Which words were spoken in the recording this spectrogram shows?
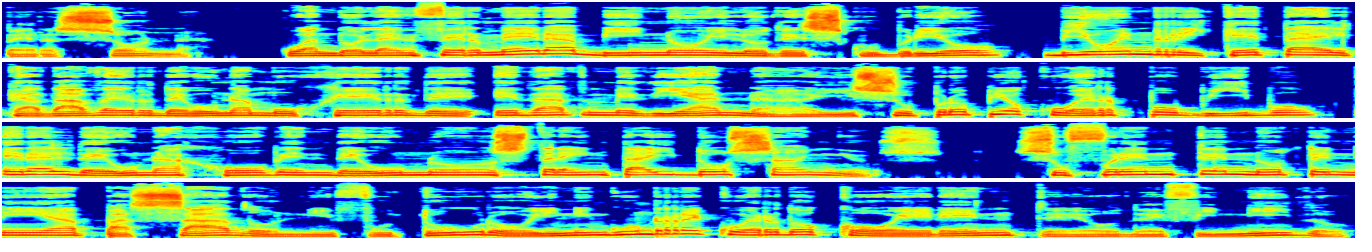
persona. Cuando la enfermera vino y lo descubrió, vio Enriqueta el cadáver de una mujer de edad mediana y su propio cuerpo vivo era el de una joven de unos treinta y dos años. Su frente no tenía pasado ni futuro y ningún recuerdo coherente o definido,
